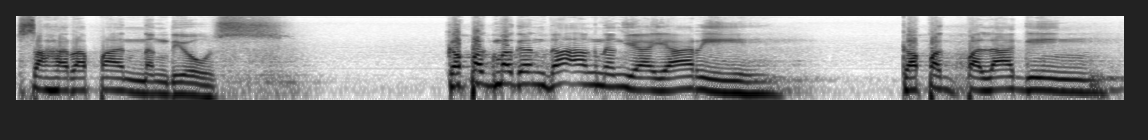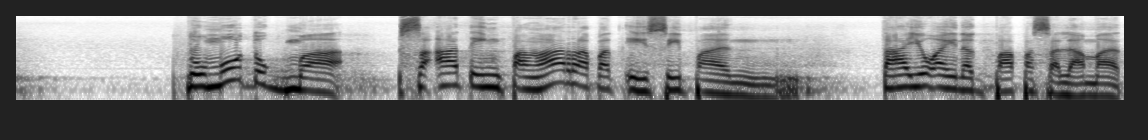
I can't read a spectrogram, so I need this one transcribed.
sa harapan ng Diyos. Kapag maganda ang nangyayari, kapag palaging tumutugma sa ating pangarap at isipan, tayo ay nagpapasalamat.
